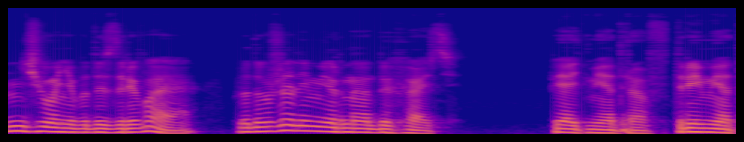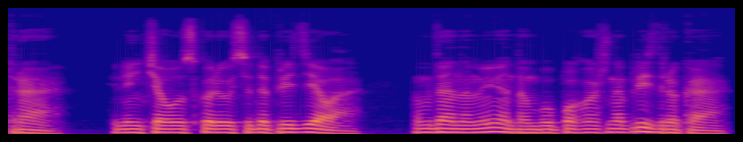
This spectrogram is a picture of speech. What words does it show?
ничего не подозревая, продолжали мирно отдыхать. Пять метров, три метра. Линчао ускорился до предела. В данный момент он был похож на призрака.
